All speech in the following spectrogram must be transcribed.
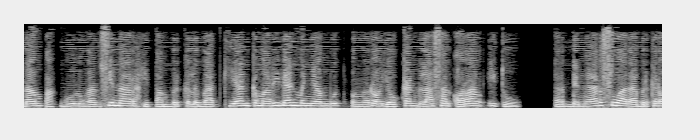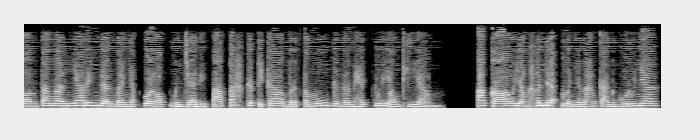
nampak gulungan sinar hitam berkelebat kian kemari dan menyambut pengeroyokan belasan orang itu. Terdengar suara berkerontangan nyaring dan banyak golok menjadi patah ketika bertemu dengan Hek Liong Kiam. Akau yang hendak menyenangkan gurunya,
